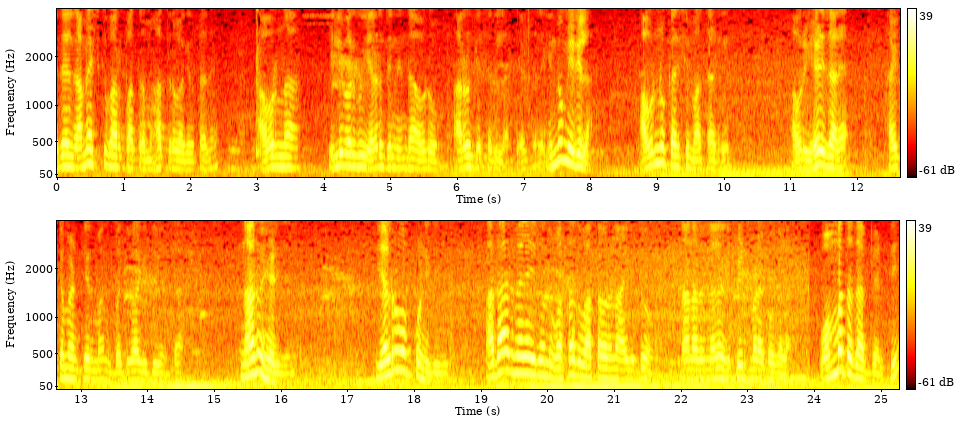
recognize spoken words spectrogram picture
ಇದರಲ್ಲಿ ರಮೇಶ್ ಕುಮಾರ್ ಪಾತ್ರ ಮಹತ್ತರವಾಗಿರ್ತದೆ. ಅವ್ರನ್ನ ಇಲ್ಲಿವರೆಗೂ ಎರಡು ದಿನದಿಂದ ಅವರು ಆರೋಗ್ಯ ಸರಿಯಿಲ್ಲ ಅಂತ ಹೇಳ್ತಾರೆ. ಇನ್ನೂ ಮೀರಿಲ್ಲ. ಅವ್ರನ್ನೂ ಕರೆಸಿ ಮಾತಾಡ್ರಿ. ಅವರು ಹೇಳಿದ್ದಾರೆ, ಹೈಕಮಾಂಡ್ ತೀರ್ಮಾನಕ್ಕೆ ಬದ್ಧವಾಗಿದ್ದೀವಿ ಅಂತ ನಾನು ಹೇಳಿದ್ದೇನೆ. ಎಲ್ಲರೂ ಒಪ್ಕೊಂಡಿದ್ದೀವಿ. ಅದಾದ ಮೇಲೆ ಇದೊಂದು ಹೊಸದು ವಾತಾವರಣ ಆಗಿದ್ದು ನಾನು ಅದನ್ನೆಲ್ಲ ರಿಪೀಟ್ ಮಾಡಕ್ಕೆ ಹೋಗಲ್ಲ. ಒಮ್ಮತದ ಅಭ್ಯರ್ಥಿ,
